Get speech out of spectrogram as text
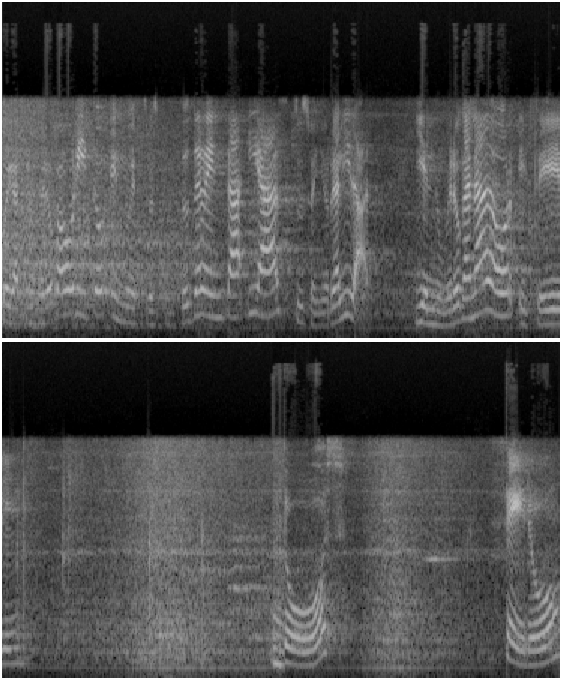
Juega tu número favorito en nuestros puntos de venta y haz tu sueño realidad. Y el número ganador es el 2, 0,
